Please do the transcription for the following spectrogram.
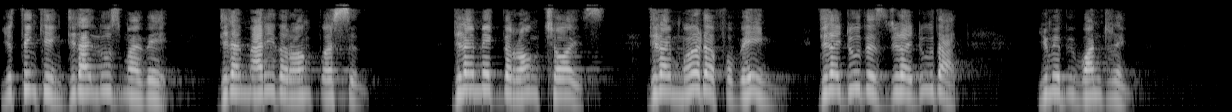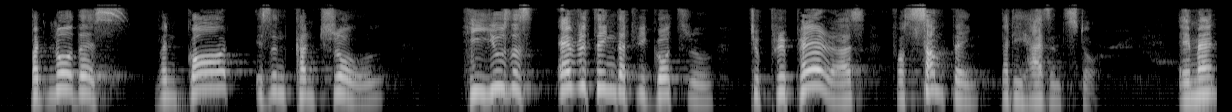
you're thinking, did I lose my way? Did I marry the wrong person? Did I make the wrong choice? Did I murder for vain? Did I do this? Did I do that? You may be wondering. But know this when God is in control, He uses everything that we go through to prepare us for something that He has in store. Amen?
